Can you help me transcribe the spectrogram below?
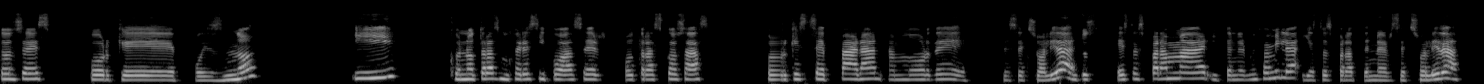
Entonces, porque pues no. Y con otras mujeres sí puedo hacer otras cosas porque separan amor de, de sexualidad. Entonces, esta es para amar y tener mi familia y esta es para tener sexualidad.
